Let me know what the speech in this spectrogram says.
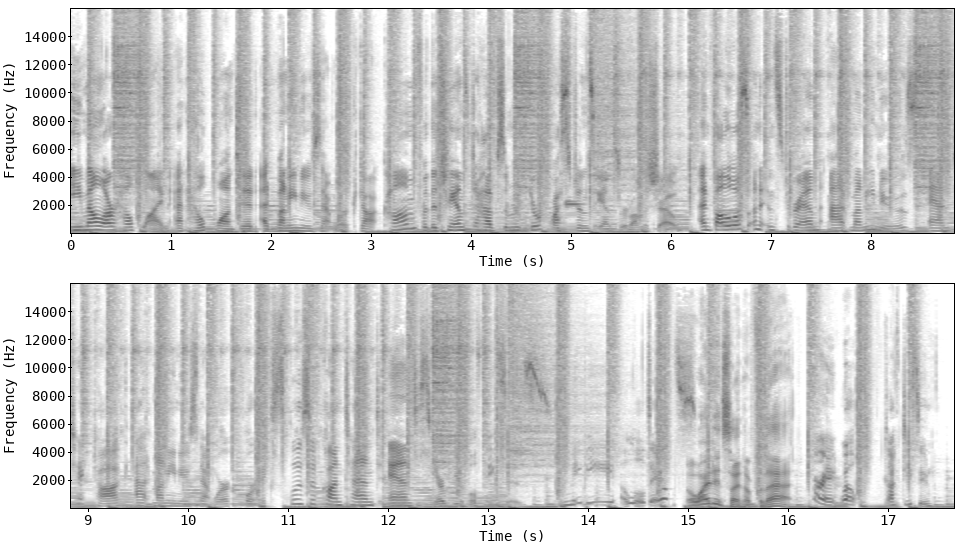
email our helpline at helpwanted at moneynewsnetwork.com for the chance to have some of your questions answered on the show. And follow us on Instagram at Money News and TikTok at Money News Network for exclusive content and to see our beautiful faces. Maybe a little dance. Oh, I didn't sign up for that. All right, well, talk to you soon.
